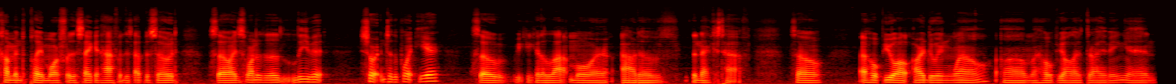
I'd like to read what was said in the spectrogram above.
come into play more for the second half of this episode. So I just wanted to leave it short and to the point here so we could get a lot more out of the next half. So I hope you all are doing well. Um, I hope y'all are thriving and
